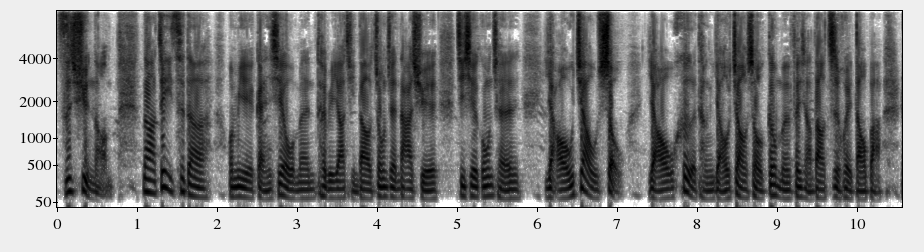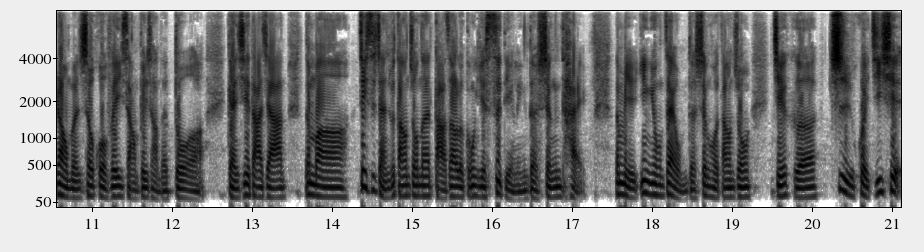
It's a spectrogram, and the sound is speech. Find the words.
资讯哦。那这一次呢，我们也感谢我们特别邀请到中正大学机械工程姚教授。姚鹤腾姚教授跟我们分享到智慧刀吧，让我们收获非常非常的多啊！感谢大家。那么这次展出当中呢，打造了工业四点零的生态，那么也应用在我们的生活当中，结合智慧机械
